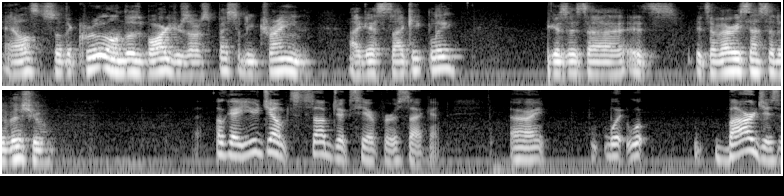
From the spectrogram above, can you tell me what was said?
else. So the crew on those barges are specially trained, I guess, psychically, because it's a it's it's a very sensitive issue. Okay, you jumped subjects here for a second. All right, what what barges?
